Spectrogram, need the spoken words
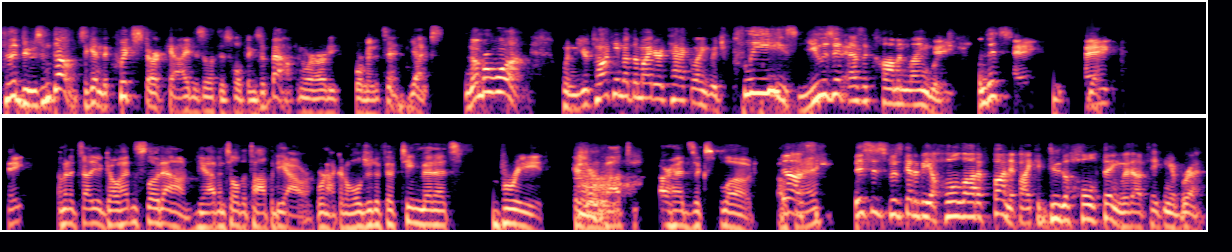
To the do's and don'ts. Again, the quick start guide is what this whole thing's about. And we're already four minutes in. Yikes. Number one, when you're talking about the MITRE ATT&CK language, please use it as a common language. And this. Hey, hey, hey, I'm going to tell you, go ahead and slow down. You have until the top of the hour. We're not going to hold you to 15 minutes. Breathe, because you're oh. about to our heads explode. Okay? No, see, this is, was going to be a whole lot of fun if I could do the whole thing without taking a breath.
